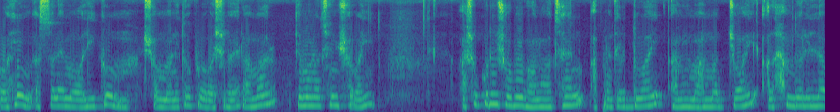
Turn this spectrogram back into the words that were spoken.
রহিম আসসালামু আলাইকুম সম্মানিত প্রবাসী ভাইয়ের আমার, কেমন আছেন সবাই? আশা করি সবাই ভালো আছেন। আপনাদের দোয়ায় আমি মোহাম্মদ জয়, আলহামদুলিল্লাহ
